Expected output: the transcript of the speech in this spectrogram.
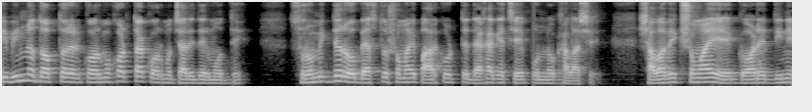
বিভিন্ন দপ্তরের কর্মকর্তা কর্মচারীদের মধ্যে। শ্রমিকদেরও ব্যস্ত সময় পার করতে দেখা গেছে পণ্য খালাসে। স্বাভাবিক সময়ে গড়ের দিনে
